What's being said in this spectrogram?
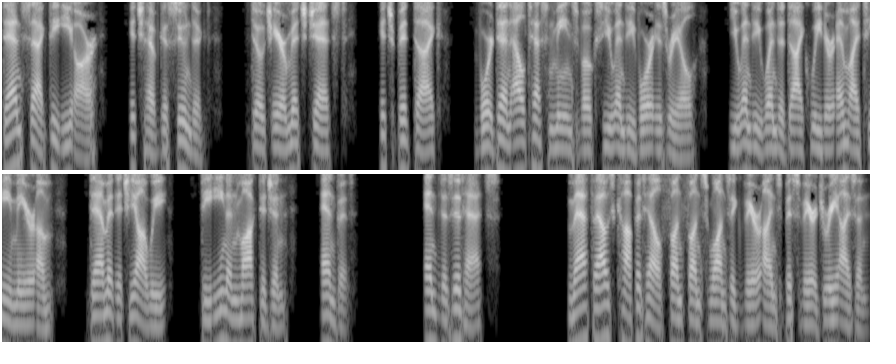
Dan sagt er, ich hab gesündigt, doch er mich jetzt, ich bit dich, vor den altessen means vokes und vor Israel, und wende dich wieder mit mir um, damit ich Yahweh, die ihnen mochtigen, anbit. End des Itats. Mathaus Kapitel 25 ver 1 bis ver 3 Eisen.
